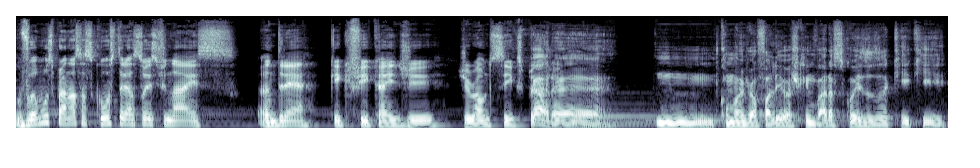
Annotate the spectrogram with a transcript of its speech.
Vamos para nossas considerações finais. André, o que, que fica aí de, de Round 6 pra Cara, é. hum, como eu já falei, eu acho que tem várias coisas aqui que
